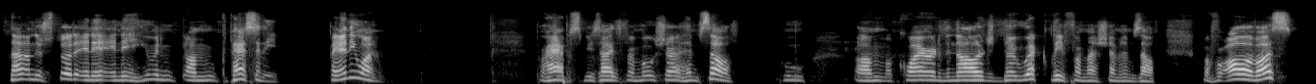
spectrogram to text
It's not understood in a, in a human um, capacity by anyone. Perhaps besides from Moshe himself, who um, acquired the knowledge directly from Hashem himself. But for all of us,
